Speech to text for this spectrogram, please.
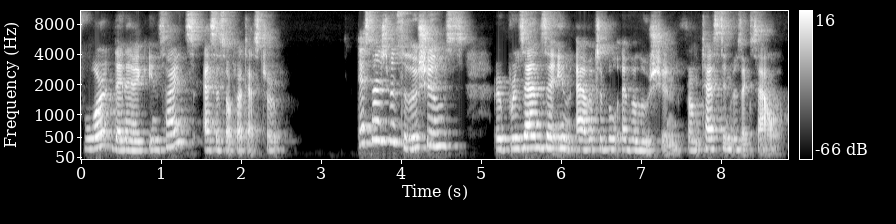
for dynamic insights as a software tester. Test management solutions represent the inevitable evolution from testing with Excel.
